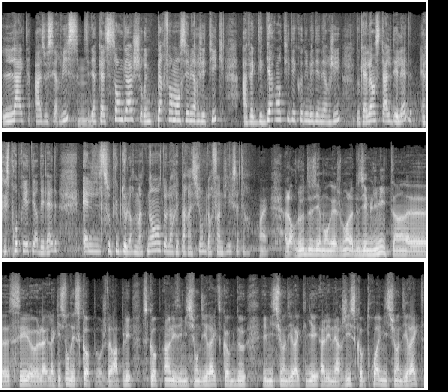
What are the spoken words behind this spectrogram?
light as a service, mhm. c'est-à-dire qu'elle s'engage sur une performance énergétique avec des garanties d'économie d'énergie. Donc elle installe des LED, elle reste propriétaire des LED, elle s'occupe de leur maintenance, de leur réparation, de leur fin de vie, etc. Alors le deuxième engagement, la deuxième limite, hein, euh, c'est euh, la, question des scopes. Je vais rappeler scope 1, les émissions directes, scope 2, émissions indirectes liées à l'énergie, scope 3, émissions indirectes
